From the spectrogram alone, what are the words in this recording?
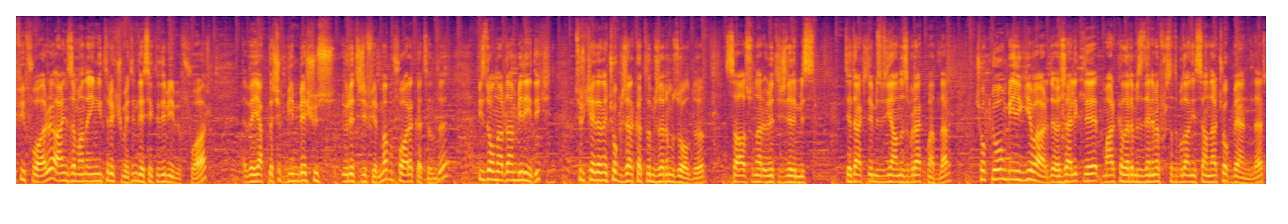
IFI fuarı aynı zamanda İngiltere hükümetinin desteklediği bir fuar ve yaklaşık 1500 üretici firma bu fuara katıldı. Biz de onlardan biriydik. Türkiye'den de çok güzel katılımcılarımız oldu. Sağ olsunlar üreticilerimiz, tedarikçilerimiz bizi yalnız bırakmadılar. Çok yoğun bir ilgi vardı. Özellikle markalarımızı deneme fırsatı bulan insanlar çok beğendiler.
